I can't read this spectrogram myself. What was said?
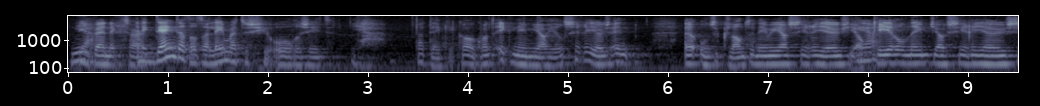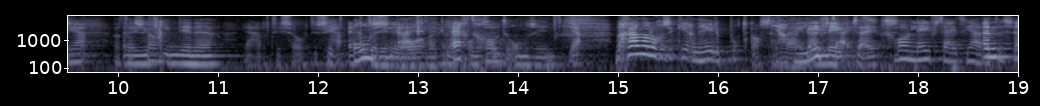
nu Ja. ben ik er. En ik denk dat dat alleen maar tussen je oren zit. Ja, dat denk ik ook. Want ik neem jou heel serieus. En eh, onze klanten nemen jou serieus. Jouw Ja. kerel neemt jou serieus. Ja, dat Eh, is je zo. vriendinnen. Ja, dat is zo. Het zit Ja, onzin eigenlijk. Echt onzin. grote onzin. Ja. We gaan er nog eens een keer een hele podcast aan Ja, wijden, leeftijd. Gewoon leeftijd, ja. Dat En, is een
